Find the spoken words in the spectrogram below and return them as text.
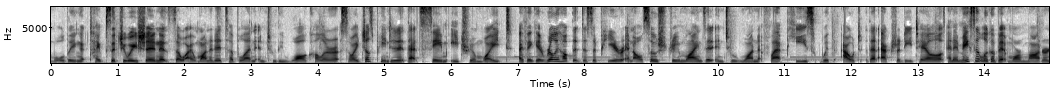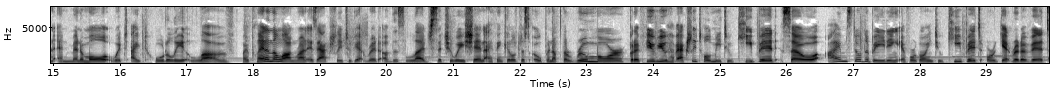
molding type situation, so I wanted it to blend into the wall color, so I just painted it that same atrium white. I think it really helped it disappear and also streamlines it into one flat piece without that extra detail, and it makes it look a bit more modern and minimal, which I totally love. My plan in the long run is actually to get rid of this ledge situation. I think it'll just open up the room more, but a few of you have actually told me to keep it, so I'm still debating if we're going to keep it or get rid of it.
